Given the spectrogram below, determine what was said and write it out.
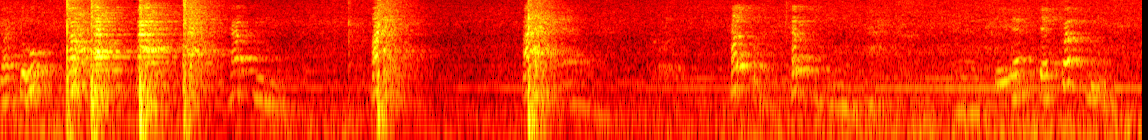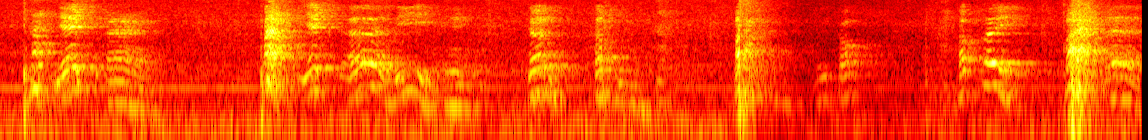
và cú hút bắp bắp bắp bắp bắp bắp hấp hấp. Thì nó chết bắp yes à. Bắp yes ờ đi. Thân hấp. Bắp đi cọc hấp đi bắp ờ.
